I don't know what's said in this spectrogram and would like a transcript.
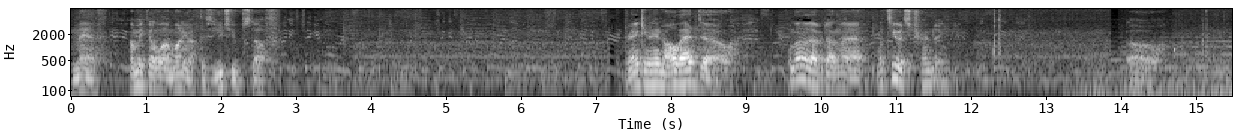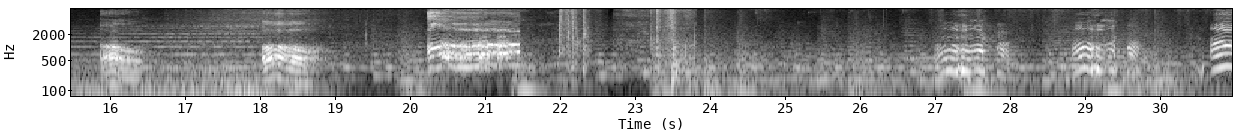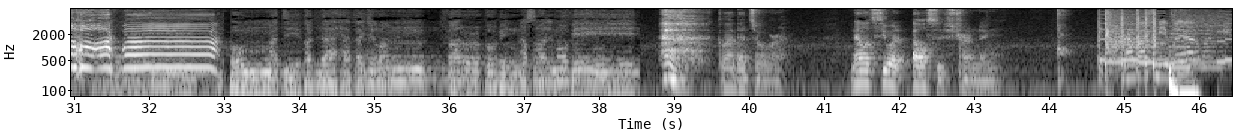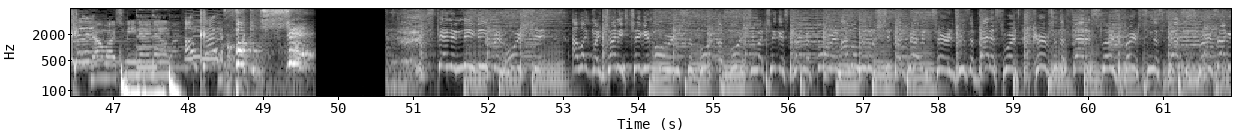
Man, I'm making a lot of money off this YouTube stuff. Ranking in all that dough. Well, now that I've done that, let's see what's trending. Oh. Oh. Oh! أكبر الله أكبر أمتي قد لاح فجر فارقب النصر المبين Glad that's over. Now let's see what else is trending. Now watch me whip. Now watch me nae nae. Okay. Fucking shit! Standing knee deep in horse shit. I like my Chinese chicken orange. Support abortion. My chicken's kinda foreign. I'm a little shit like words. Curves with the fattest slurs. Burst in this fastest verse. Back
